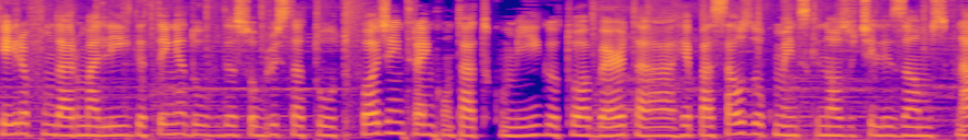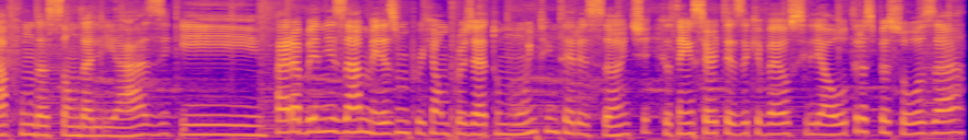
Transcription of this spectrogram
queira fundar uma liga, tenha dúvidas sobre o estatuto, pode entrar em contato comigo. Eu estou aberta a repassar os documentos que nós utilizamos na fundação da Liase e parabenizar mesmo porque é um projeto muito interessante que eu tenho certeza que vai auxiliar outras pessoas a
